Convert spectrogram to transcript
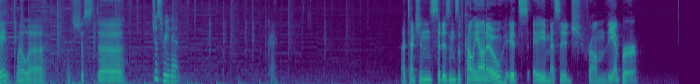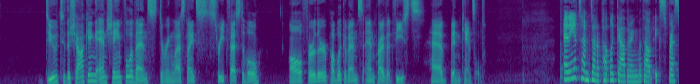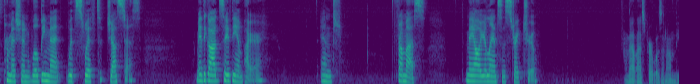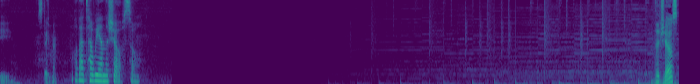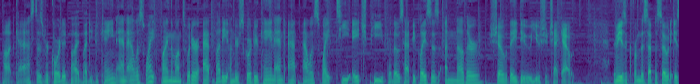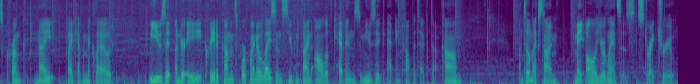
Okay, well, uh, let's just, uh, Just read it. okay. Attention, citizens of Caliano, it's a message from the Emperor. Due to the shocking and shameful events during last night's street festival, all further public events and private feasts have been cancelled. Any attempt at a public gathering without express permission will be met with swift justice. May the gods save the Empire. And from us, may all your lances strike true. That last part wasn't on the statement. Well, that's how we end the show, so. The Joust podcast is recorded by Buddy Duquesne and Alice White. Find them on Twitter at Buddy underscore Duquesne and at Alice White THP for those happy places. Another show they do you should check out. The music from this episode is Crunk Knight by Kevin MacLeod. We use it under a Creative Commons 4.0 license. You can find all of Kevin's music at incompetech.com. Until next time, may all your lances strike true.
